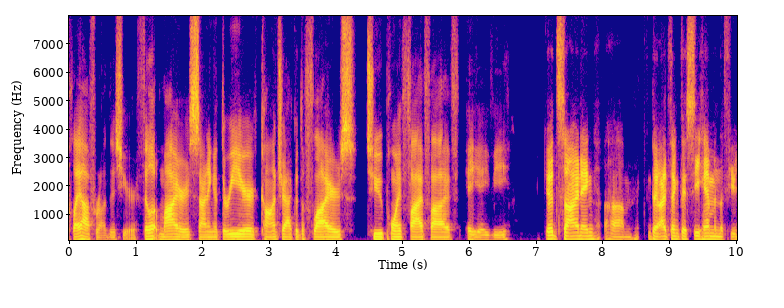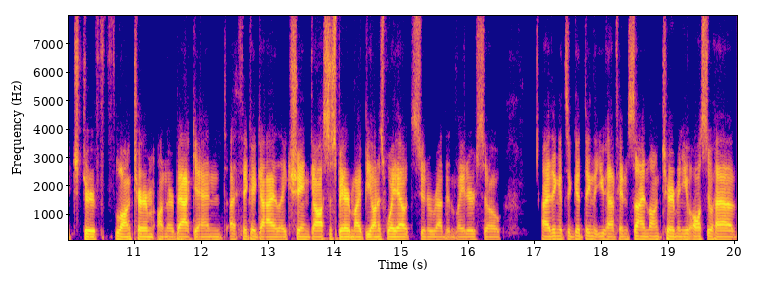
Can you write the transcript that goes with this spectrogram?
playoff run this year. Philippe Myers signing a three year contract with the Flyers, 2.55 AAV. Good signing. Um, they, I think they see him in the future long term on their back end. I think a guy like Shayne Gostisbehere might be on his way out sooner rather than later. So I think it's a good thing that you have him signed long term, and you also have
